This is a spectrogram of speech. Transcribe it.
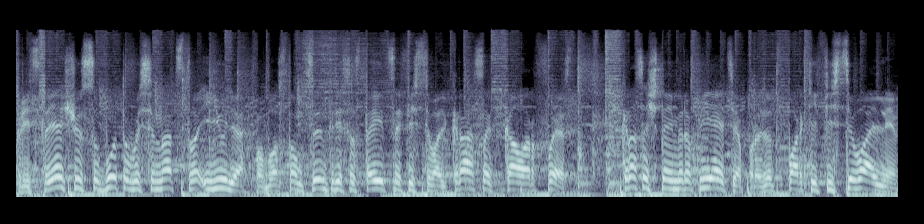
предстоящую субботу 18 июля в областном центре состоится фестиваль красок Color Fest. Красочное мероприятие пройдет в парке «Фестивальный».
